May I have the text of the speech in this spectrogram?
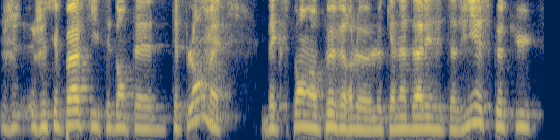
je ne sais pas si c'est dans tes, plans, mais d'expandre un peu vers le, Canada, les États-Unis, est-ce que tu,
